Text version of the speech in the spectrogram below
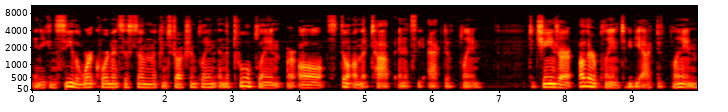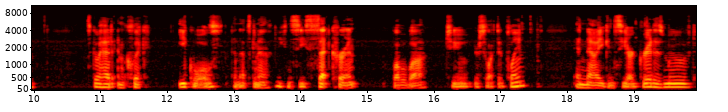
and you can see the work coordinate system, the construction plane, and the tool plane are all still on the top and it's the active plane. to change our other plane to be the active plane, let's go ahead and click equals, and that's gonna, you can see set current, blah, blah, blah, to your selected plane. And now you can see our grid has moved,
